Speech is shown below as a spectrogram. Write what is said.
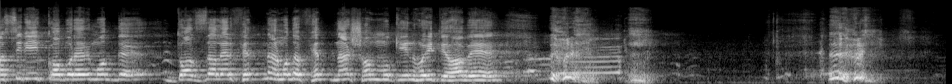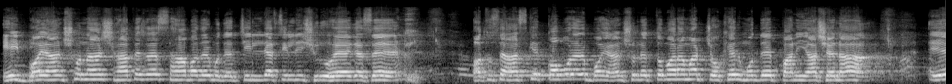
অসিরি কবরের মধ্যে দজ্জালের ফেতনার মতো ফেতনার সম্মুখীন হইতে হবে। এই বয়ান শোনার সাথে সাথে সাহাবাদের মধ্যে চিল্লা চিল্লি শুরু হয়ে গেছে। অথচ আজকে কবরের বয়ান শুনে তোমার আমার চোখের মধ্যে পানি আসে না। এ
